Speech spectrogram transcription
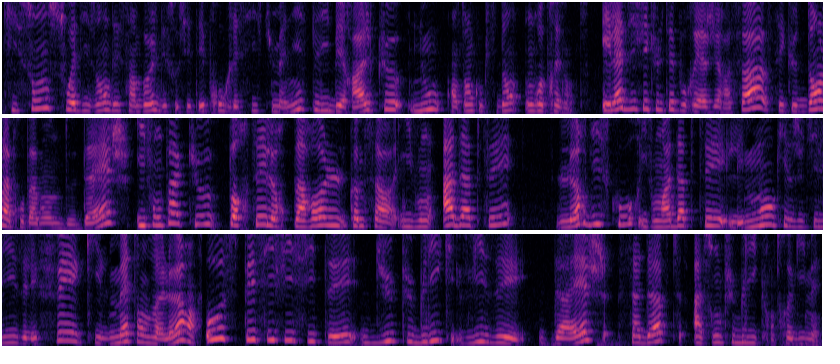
qui sont soi-disant des symboles des sociétés progressistes, humanistes, libérales que nous, en tant qu'Occident, on représente. Et la difficulté pour réagir à ça, c'est que dans la propagande de Daesh, ils font pas que porter leurs paroles comme ça, ils vont adapter leur discours, ils vont adapter les mots qu'ils utilisent et les faits qu'ils mettent en valeur aux spécificités du public visé. Daesh s'adapte à son public, entre guillemets.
